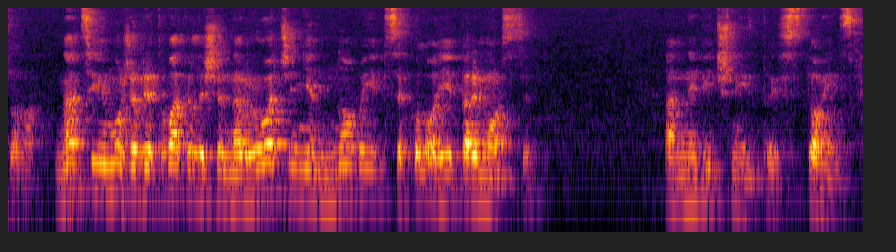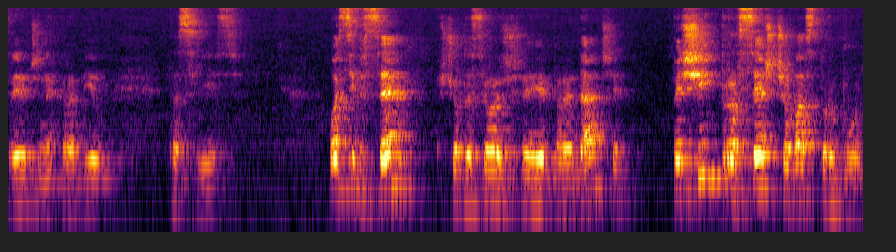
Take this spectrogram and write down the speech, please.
слова. Націю може врятувати лише народження нової психології переможців, а не вічний той стогін скривджених рабів та сліз. Ось і все щодо сьогоднішньої передачі. Пишіть про все, що вас турбує,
